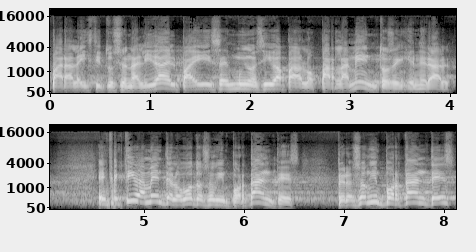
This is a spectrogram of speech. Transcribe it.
para la institucionalidad del país, es muy nociva para los parlamentos en general. Efectivamente los votos son importantes, pero son importantes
